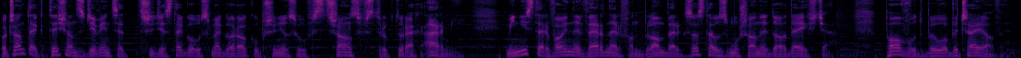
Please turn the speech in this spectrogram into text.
Początek 1938 roku przyniósł wstrząs w strukturach armii. Minister wojny Werner von Blomberg został zmuszony do odejścia. Powód był obyczajowy.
